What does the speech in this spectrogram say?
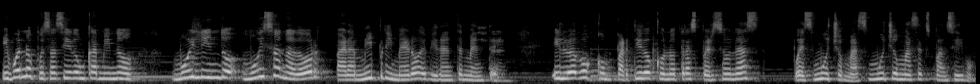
y bueno, pues ha sido un camino muy lindo, muy sanador para mí primero, evidentemente, y luego compartido con otras personas, pues mucho más, mucho más expansivo.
